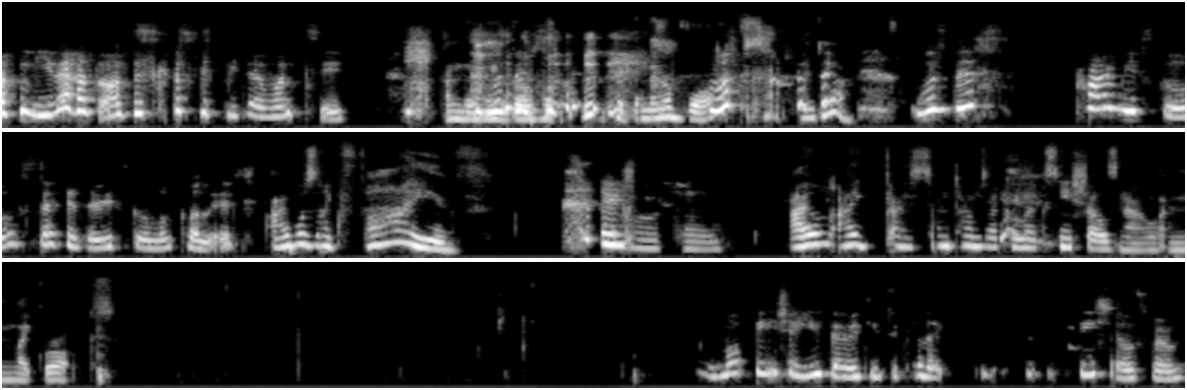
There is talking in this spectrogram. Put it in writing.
You don't have to answer this question if you don't want to. and then we'd go home, put them in a box and yeah Was this primary school, secondary school, or college? i was like five Okay. I i, I sometimes i collect seashells now and like rocks What beach are you going to to collect seashells from?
